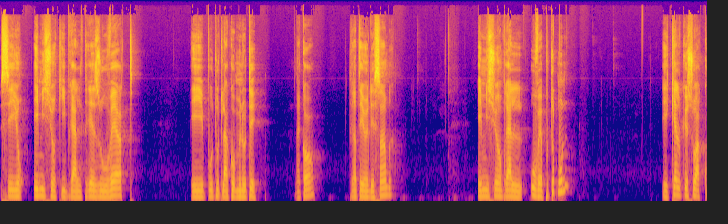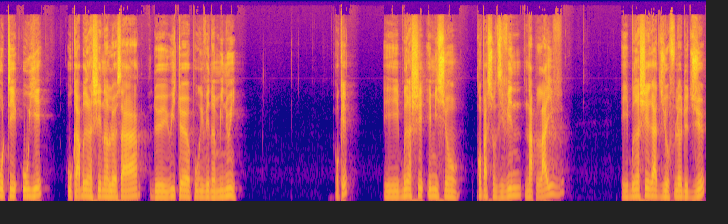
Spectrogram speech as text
C'est une émission qui est très ouverte et pour toute la communauté. D'accord 31 décembre. Émission pral ouverte pour tout le monde. et quel que soit côté où y est, ou qu'à brancher dans le Sahara de 8 heures pour arriver dans minuit. OK? Et brancher émission Compassion Divine, NAP Live, et brancher Radio Fleur de Dieu,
